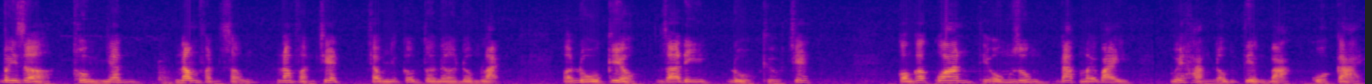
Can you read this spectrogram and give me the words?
Bây giờ thùng nhân, 5 phần sống, 5 phần chết trong những container đông lạnh và đủ kiểu ra đi, đủ kiểu chết. Còn các quan thì ung dung đáp máy bay với hàng đống tiền bạc của cải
